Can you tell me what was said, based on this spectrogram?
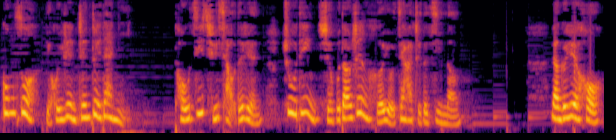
工作也会认真对待你。投机取巧的人注定学不到任何有价值的技能。两个月后，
